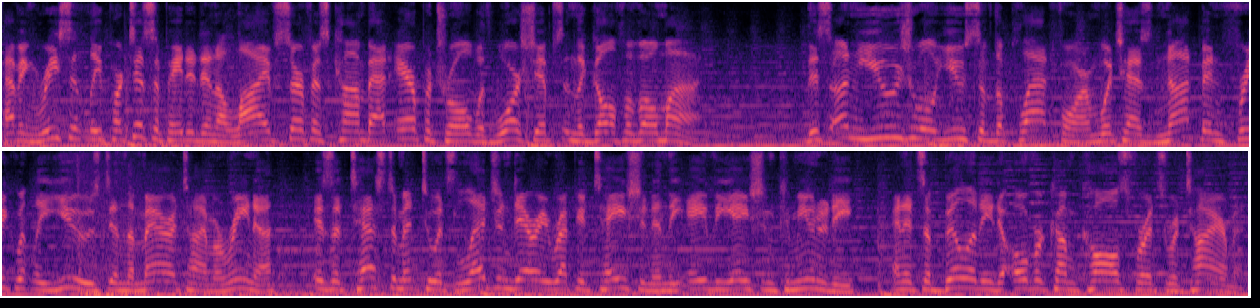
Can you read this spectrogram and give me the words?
having recently participated in a live surface combat air patrol with warships in the Gulf of Oman. This unusual use of the platform, which has not been frequently used in the maritime arena, is a testament to its legendary reputation in the aviation community and its ability to overcome calls for its retirement.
